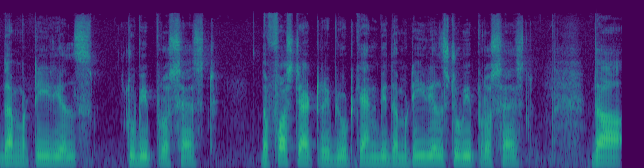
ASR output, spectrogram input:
the materials to be processed, the first attribute can be the materials to be processed, the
